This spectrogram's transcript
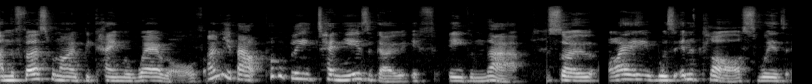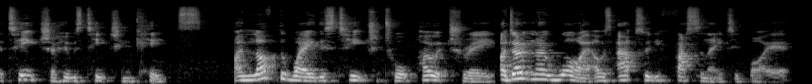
And the first one I became aware of only about probably 10 years ago, if even that. So I was in a class with a teacher who was teaching Keats. I loved the way this teacher taught poetry. I don't know why, I was absolutely fascinated by it.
